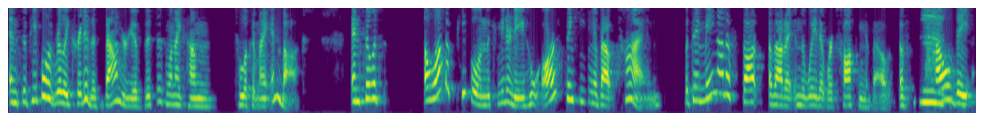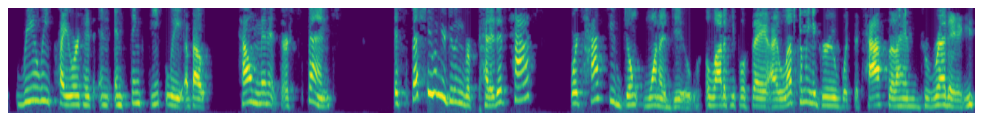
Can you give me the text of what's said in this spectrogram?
And so people have really created this boundary of this is when I come to look at my inbox. And so it's a lot of people in the community who are thinking about time, but they may not have thought about it in the way that we're talking about of mm. how they really prioritize and, and think deeply about how minutes are spent, especially when you're doing repetitive tasks or tasks you don't want to do. A lot of people say, I love coming to Groove with the tasks that I am dreading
